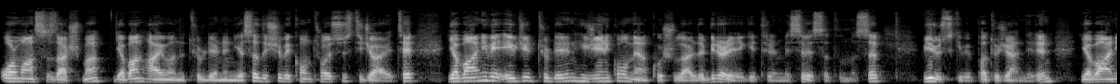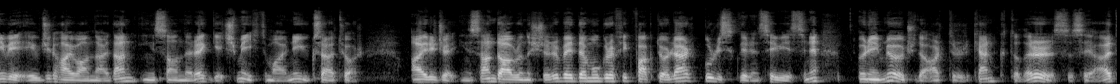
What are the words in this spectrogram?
ormansızlaşma, yaban hayvanı türlerinin yasa dışı ve kontrolsüz ticareti, yabani ve evcil türlerin hijyenik olmayan koşullarda bir araya getirilmesi ve satılması, virüs gibi patojenlerin yabani ve evcil hayvanlardan insanlara geçme ihtimalini yükseltiyor. Ayrıca insan davranışları ve demografik faktörler bu risklerin seviyesini önemli ölçüde arttırırken kıtalar arası seyahat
